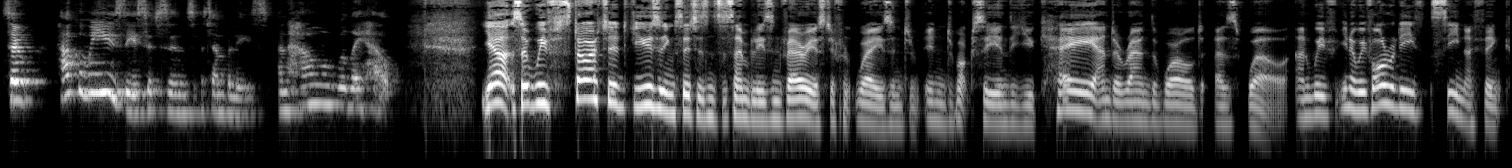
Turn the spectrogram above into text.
So, how can we use these citizens' assemblies and how will they help? Yeah, so we've started using citizens' assemblies in various different ways in, in democracy in the UK and around the world as well. And we've, you know, we've already seen, I think,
